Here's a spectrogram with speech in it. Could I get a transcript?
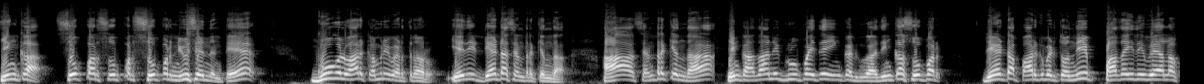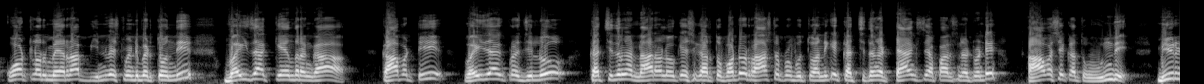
ఇంకా సూపర్ సూపర్ సూపర్ న్యూస్ ఏంటంటే గూగుల్ వారు కంపెనీ పెడుతున్నారు. ఏది? డేటా సెంటర్ కింద. ఆ సెంటర్ కింద ఇంకా అదాని గ్రూప్ అయితే ఇంకా అది ఇంకా సూపర్. డేటా పార్క్ పెడుతోంది. పదహైదు వేల కోట్ల మేర ఇన్వెస్ట్మెంట్ పెడుతోంది వైజాగ్ కేంద్రంగా. కాబట్టి వైజాగ్ ప్రజలు ఖచ్చితంగా నారా లోకేష్ గారితో పాటు రాష్ట్ర ప్రభుత్వానికి ఖచ్చితంగా ట్యాంక్స్ చెప్పాల్సినటువంటి ఆవశ్యకత ఉంది. మీరు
